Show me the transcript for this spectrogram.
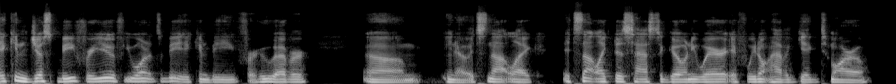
it can just be for you if you want it to be. It can be for whoever. Um you know it's not like it's not like this has to go anywhere if we don't have a gig tomorrow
